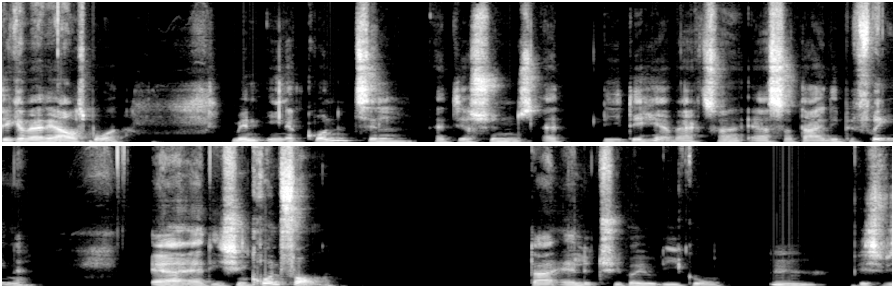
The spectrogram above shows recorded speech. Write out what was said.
det kan være det er afsporet, men en af grundene til, at jeg synes, at lige det her værktøj er så dejligt befriende, er, at i sin grundform, der er alle typer jo lige gode. Mm. Hvis vi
